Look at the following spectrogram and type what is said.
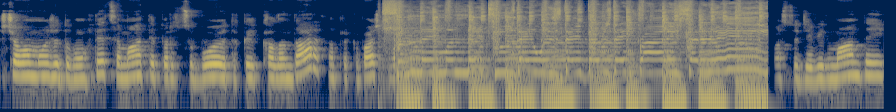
що вам може допомогти, це мати перед собою такий календар, наприклад, бачите, у вас тоді від Monday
